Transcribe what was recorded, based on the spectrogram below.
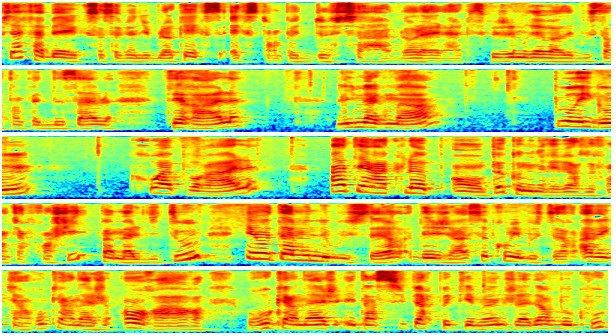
Piafabec, ça, ça vient du bloc X, X tempête de sable, oh là là, qu'est-ce que j'aimerais avoir des boosters tempête de sable. Terral, Limagma, Porygon, Croaporal, un Terraclope en peu comme une reverse de frontière franchie, pas mal du tout. Et on termine le booster, déjà ce premier booster avec un Roucarnage en rare. Roucarnage est un super Pokémon, je l'adore beaucoup,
